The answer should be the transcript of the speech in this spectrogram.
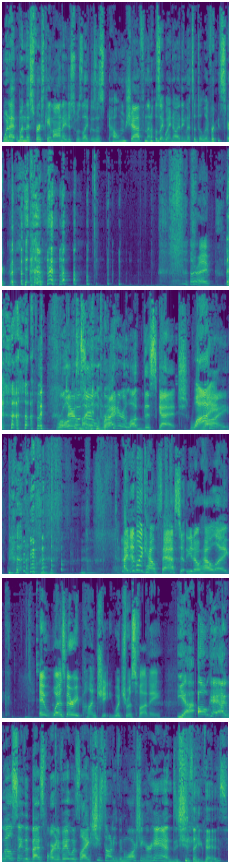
when I when this first came on, I just was like, "Is this Home Chef?" And then I was like, "Wait, no, I think that's a delivery service." all right. Roller There's coaster input. rider loved this sketch. Why? Why? I did like how fast, it, you know, how like it was very punchy, which was funny. Yeah. Oh, okay, I will say the best part of it was like she's not even washing her hands, and she's like this.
